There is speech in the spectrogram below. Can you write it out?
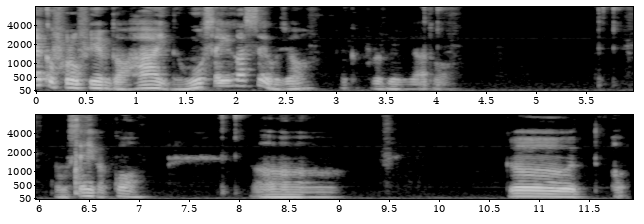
에크 프로피엠도 아 너무 세게 갔어요, 그죠? 에크 프로피엠 야도 너무 세게 갔고 어, 그 어,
